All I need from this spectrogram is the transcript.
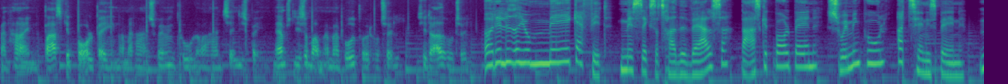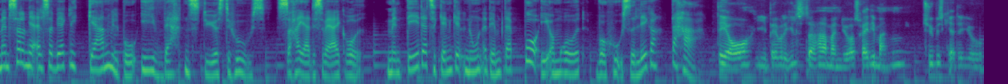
man har en basketballbane, og man har en swimmingpool, og man har en tennisbane. Nærmest ligesom om, at man boede på et hotel, sit eget hotel. Og det lyder jo mega fedt med 36 værelser, basketballbane, swimmingpool og tennisbane. Men selvom jeg altså virkelig gerne vil bo i verdens dyreste hus, så har jeg desværre ikke råd. Men det er der til gengæld nogle af dem, der bor i området, hvor huset ligger, der har derovre i Beverly Hills, der har man jo også rigtig mange, typisk er det jo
